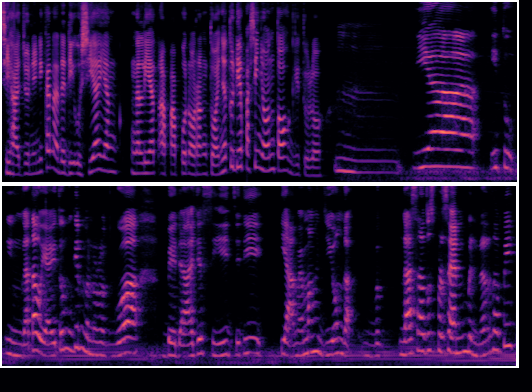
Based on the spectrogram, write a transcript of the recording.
si Hajun ini kan ada di usia yang ngelihat apa pun orang tuanya tuh dia pasti nyontoh gitu loh. Hmm, iya itu nggak tahu ya itu mungkin menurut gue beda aja sih. Jadi ya memang Jio nggak nggak 100% bener tapi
